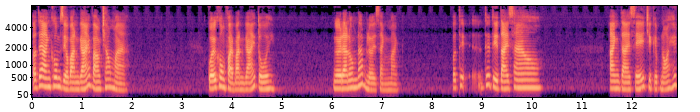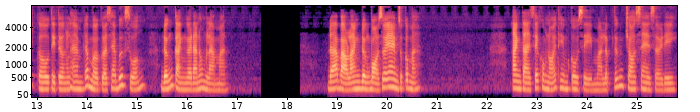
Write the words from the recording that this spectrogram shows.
Ở thế anh không dìu bạn gái vào trong mà? Cô ấy không phải bạn gái tôi. Người đàn ông đáp lời rành mạch. Ờ thế, thế thì tại sao? Anh tài xế chỉ kịp nói hết câu Thì Tường Lam đã mở cửa xe bước xuống Đứng cạnh người đàn ông làm mặt. Đã bảo là anh đừng bỏ rơi em rồi cơ mà. Anh tài xế không nói thêm câu gì Mà lập tức cho xe rời đi.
